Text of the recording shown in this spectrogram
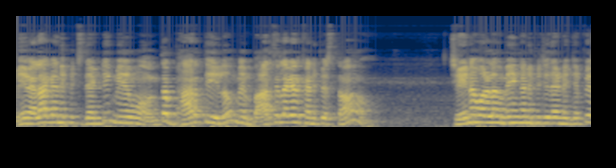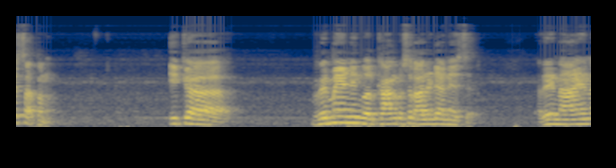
మేము ఎలా కనిపించదండి మేము అంత భారతీయులు మేము భారతీయులుగానే కనిపిస్తాం. చైనా వాళ్ళకి మేము కనిపించదండి అని చెప్పేసి అతను. ఇక రిమైనింగ్ వాళ్ళు కాంగ్రెస్ ఆల్రెడీ అనేసారు అరే నాయన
